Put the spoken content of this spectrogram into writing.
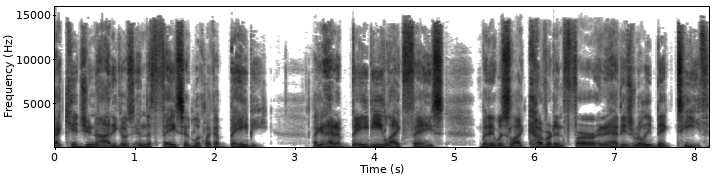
I kid you not. He goes, in the face, it looked like a baby. Like it had a baby like face, but it was like covered in fur and it had these really big teeth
